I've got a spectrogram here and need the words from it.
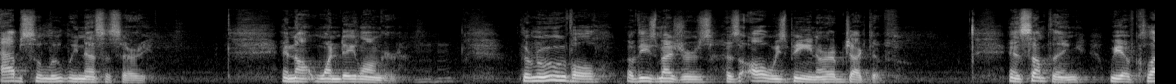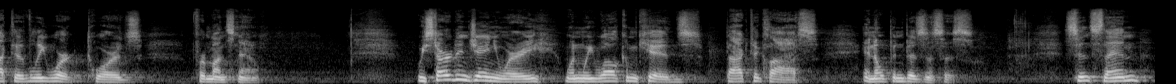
absolutely necessary and not one day longer. The removal of these measures has always been our objective and something we have collectively worked towards for months now. We started in January when we welcomed kids back to class and opened businesses. Since then,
